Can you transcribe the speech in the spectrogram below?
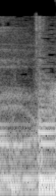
Guru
